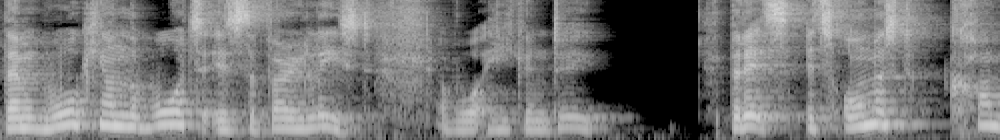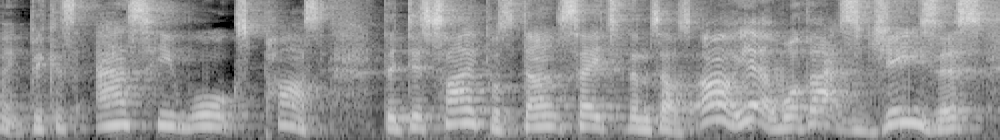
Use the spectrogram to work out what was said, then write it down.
then walking on the water is the very least of what he can do. But it's, it's almost comic because as he walks past, the disciples don't say to themselves, Oh, yeah, well, that's Jesus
